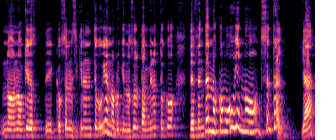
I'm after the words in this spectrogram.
no, no quiero eh, causar ni siquiera en este gobierno, porque nosotros también nos tocó defendernos como gobierno central. ¿ya?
